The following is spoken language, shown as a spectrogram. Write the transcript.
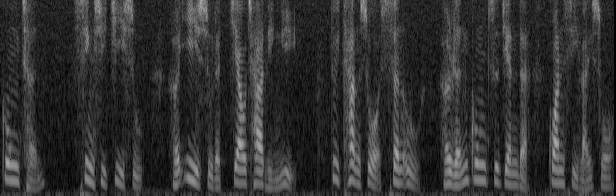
工程、信息技术和艺术的交叉领域，对探索生物和人工之间的关系来说。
